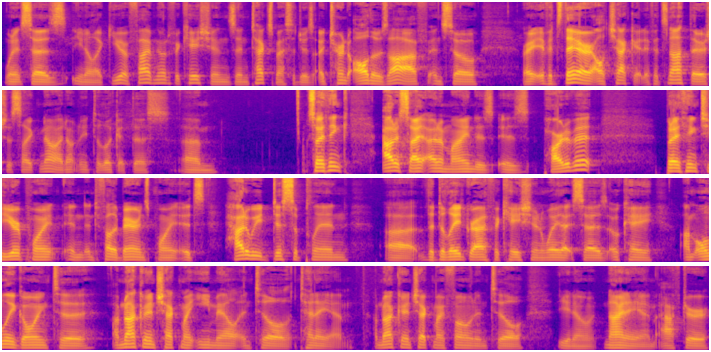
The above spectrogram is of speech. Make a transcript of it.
when it says, you know, like you have five notifications and text messages. I turned all those off. And so, right, if it's there, I'll check it. If it's not there, it's just like, no, I don't need to look at this. Um, so I think out of sight, out of mind is, is part of it. But I think to your point and, and to Father Barron's point, it's how do we discipline uh, the delayed gratification in a way that says, okay, I'm only going to, I'm not going to check my email until 10 a.m. I'm not going to check my phone until, you know, 9 a.m. after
